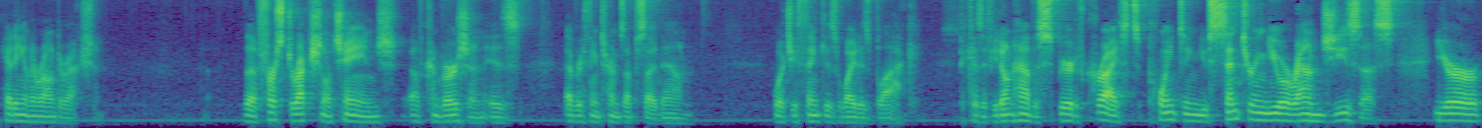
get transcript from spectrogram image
heading in the wrong direction the first directional change of conversion is everything turns upside down. What you think is white is black. Because if you don't have the Spirit of Christ pointing you, centering you around Jesus, you're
